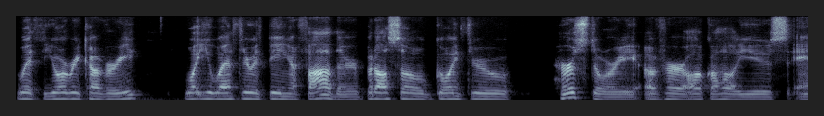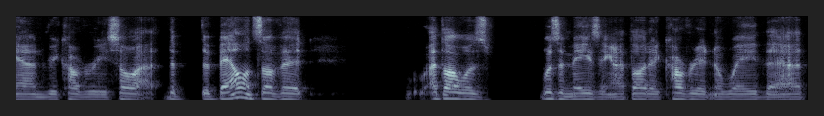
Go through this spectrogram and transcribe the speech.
with your recovery, what you went through with being a father, but also going through her story of her alcohol use and recovery. So uh, the the balance of it, I thought was was amazing. I thought it covered it in a way that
